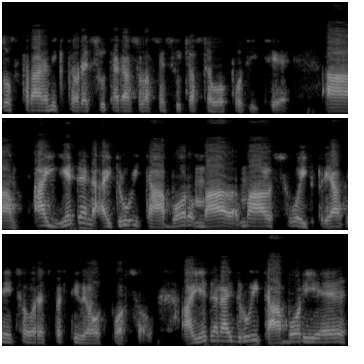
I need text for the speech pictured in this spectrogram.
so stranami, ktoré sú teraz vlastne súčasťou opozície. A aj jeden, aj druhý tábor mal, mal svojich priaznicov, respektíve odporcov. A jeden, aj druhý tábor je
